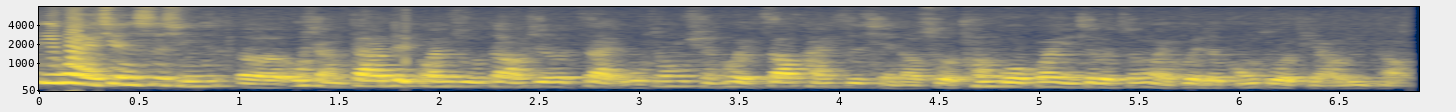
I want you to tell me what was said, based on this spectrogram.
另外一件事情，呃，我想大家被关注到，就是在五中全会召开之前呢，所通过关于这个中委会的工作条例哈。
